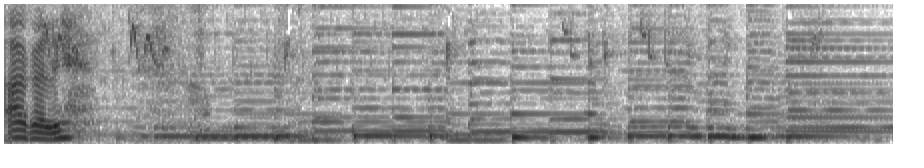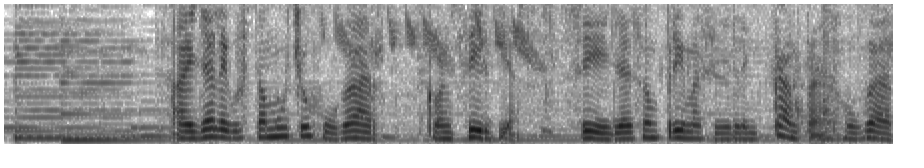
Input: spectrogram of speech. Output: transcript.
hágale. A ella le gusta mucho jugar con Silvia. Sí, ellas son primas y le encanta jugar.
